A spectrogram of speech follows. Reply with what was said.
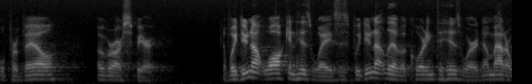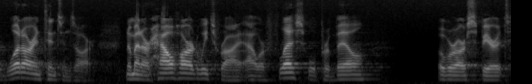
will prevail over our spirit. If we do not walk in his ways, if we do not live according to his word, no matter what our intentions are, no matter how hard we try, our flesh will prevail over our spirit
